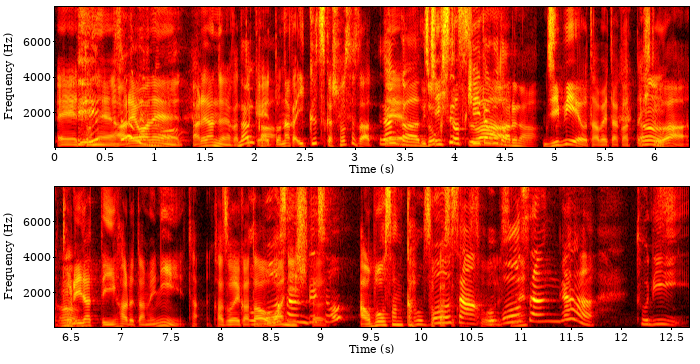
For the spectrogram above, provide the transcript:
えっ、とねあれはねあれなんじゃなかったっけ？えっとなんかいくつか諸説あってなんかうち一つ俗説聞いたことあるな。はジビエを食べたかった人はうん鳥だって言い張るためにた数え方を輪にした。お坊さんでしょあお坊さんかお坊さん、お坊さんが鳥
